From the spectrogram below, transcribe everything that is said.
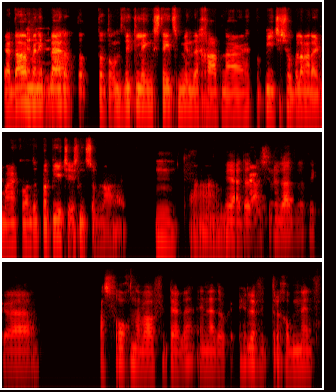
ja daarom ben ik blij dat, dat, dat de ontwikkeling steeds minder gaat naar het papiertje zo belangrijk maken, want het papiertje is niet zo belangrijk. Hmm. Um, ja, dat ja. is inderdaad wat ik uh, als volgende wou vertellen. En net ook heel even terug op net.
